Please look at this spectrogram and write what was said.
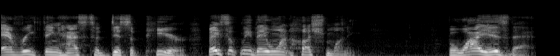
everything has to disappear. Basically, they want hush money. But why is that?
